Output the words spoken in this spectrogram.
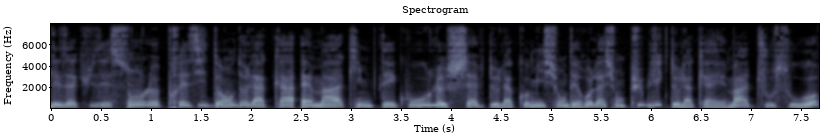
Les accusés sont le président de la KMA, Kim Tae-gu, le chef de la commission des relations publiques de la KMA, Suo,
